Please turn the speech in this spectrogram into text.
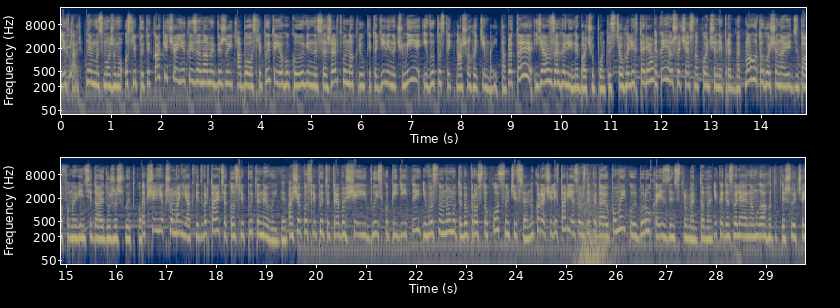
Ліхтар. Ним ми зможемо осліпити какіча, який за нами біжить, або осліпити його, коли він несе жертву на крюк, і тоді він очуміє і випустить нашого тіммейта. Проте я взагалі не бачу понту з цього ліхтаря. Такий, якщо чесно, кончений предмет. Мало того, що навіть з бафами він сідає дуже швидко. Так ще якщо маньяк відвертається, то осліпити не вийде. А щоб осліпити, треба ще й близько підійти, і в основному тебе просто коцнуть і все. Ну коротше, ліхтар я завжди кидаю помийку і беру кейс з інструментами, який дозволяє нам лагодити швидше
